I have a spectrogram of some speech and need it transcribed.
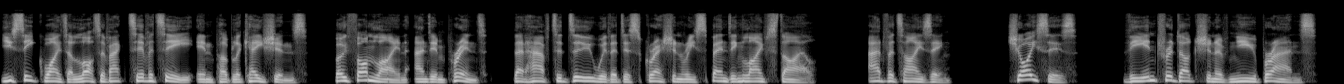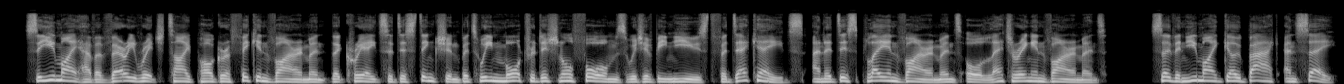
you see quite a lot of activity in publications, both online and in print, that have to do with a discretionary spending lifestyle, advertising, choices, the introduction of new brands. So you might have a very rich typographic environment that creates a distinction between more traditional forms which have been used for decades and a display environment or lettering environment so then you might go back and say,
